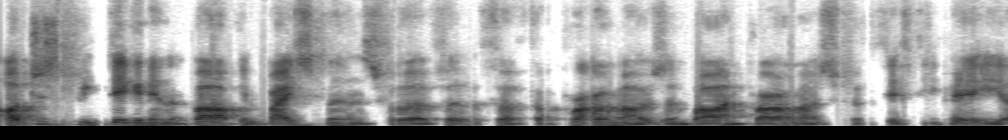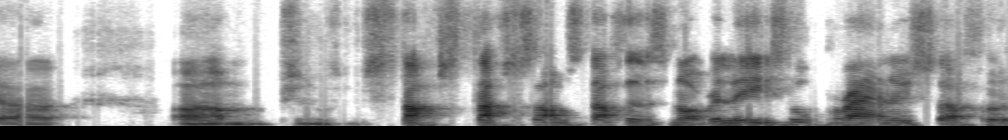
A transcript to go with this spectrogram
I'll just be digging in the bargain basements for for, for, for promos and buying promos for fifty p. Uh, um, stuff, stuff, some stuff that's not released, all brand new stuff. uh,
